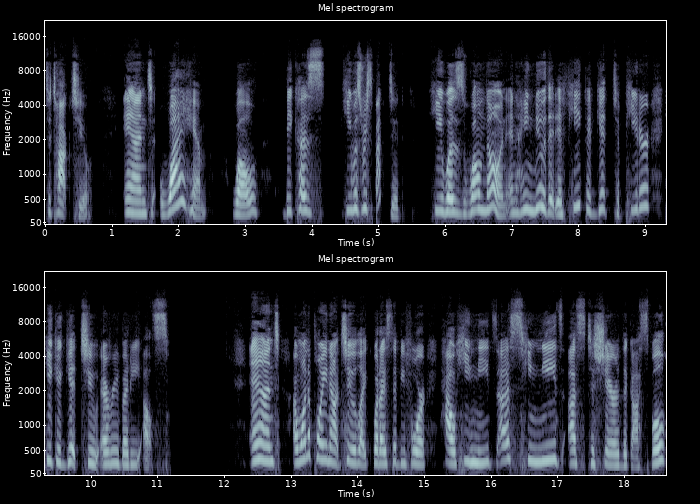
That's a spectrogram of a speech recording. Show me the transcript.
to talk to. And why him? Well, because he was respected. He was well known, and he knew that if he could get to Peter, he could get to everybody else. And I want to point out, too, like what I said before, how he needs us. He needs us to share the gospel.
